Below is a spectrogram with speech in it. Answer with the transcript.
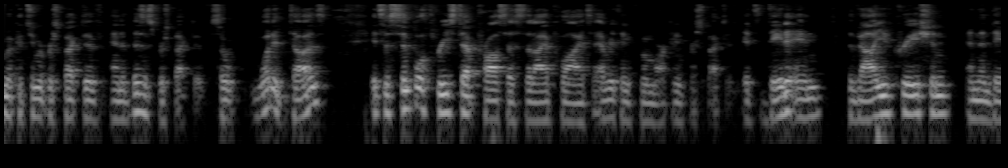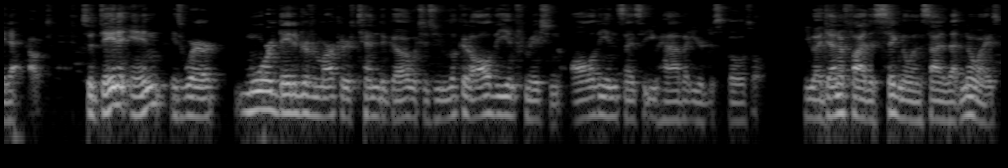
from a consumer perspective and a business perspective. So what it does, it's a simple three step process that I apply to everything from a marketing perspective. It's data in, the value creation, and then data out. So data in is where more data driven marketers tend to go, which is you look at all the information, all the insights that you have at your disposal. You identify the signal inside of that noise.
